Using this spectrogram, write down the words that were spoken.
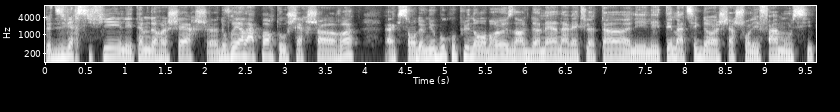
de, diversifier les thèmes de recherche, euh, d'ouvrir la porte aux chercheurs euh, qui sont devenus beaucoup plus nombreuses dans le domaine avec le temps, les, les thématiques de recherche sur les femmes aussi,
